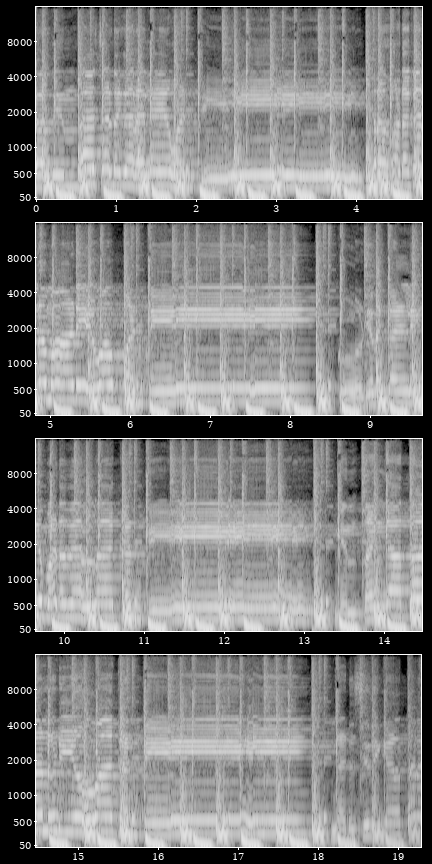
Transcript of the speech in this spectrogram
ಸಡಗರದಿಂದ ಸಡಗರಲೆ ಒಂಟಿ ಹೊಡಗನ ಮಾಡಿ ಒಬ್ಬಂಟಿ ಕೂಡಿದ ಕಳ್ಳಿಗೆ ಬಡದೆಲ್ಲ ಕಂಟಿ ನಿಂತಂಗಾತ ನುಡಿಯುವ ಕಂಟಿ ನಡೆಸಿದ ಕೇಳ್ತಾರ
